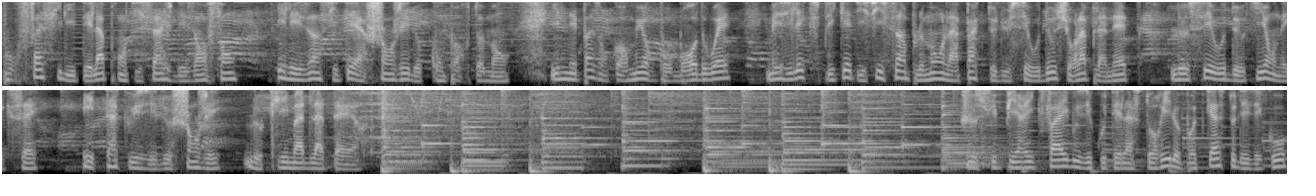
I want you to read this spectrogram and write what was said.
pour faciliter l'apprentissage des enfants et les inciter à changer de comportement. Il n'est pas encore mûr pour Broadway, mais il expliquait ici simplement l'impact du CO2 sur la planète, le CO2 qui en excès est accusé de changer le climat de la Terre. Suis Pierrick Fay, vous écoutez La Story, le podcast des échos.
